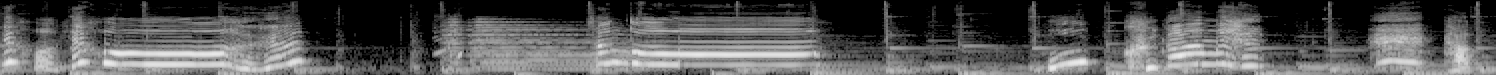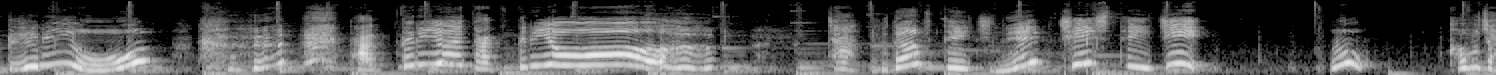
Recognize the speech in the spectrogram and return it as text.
야호 야호. 성공. 오 그 다음에 닭들이요. 닭들이요 닭들이요. 자 그 다음 스테이지는 7 스테이지. 오 가보자.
